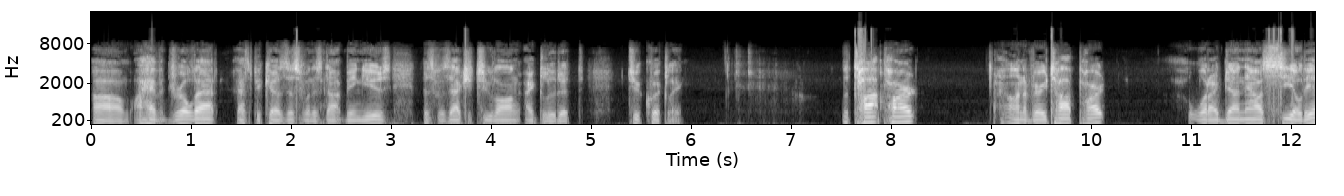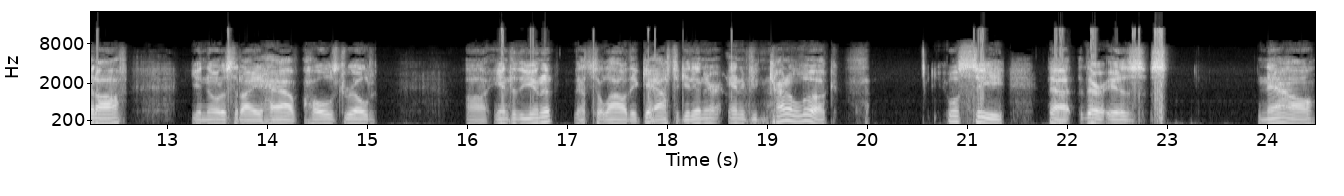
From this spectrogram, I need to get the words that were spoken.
Um, I haven't drilled that. That's because this one is not being used. This was actually too long. I glued it too quickly. The top part, on the very top part, what I've done now is sealed it off. You notice that I have holes drilled uh, into the unit. That's to allow the gas to get in there. And if you can kind of look, you will see that there is now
